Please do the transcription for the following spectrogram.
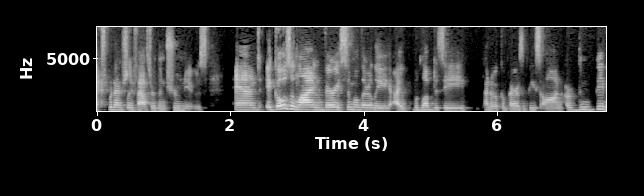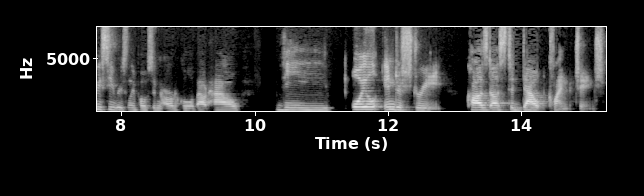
exponentially faster than true news. And it goes in line very similarly. I would love to see kind of a comparison piece on, or the BBC recently posted an article about how the oil industry caused us to doubt climate change.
